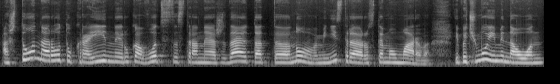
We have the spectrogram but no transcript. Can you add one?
А что народ Украины, руководство страны ожидают от э, нового министра Рустема Умарова? И почему именно он?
